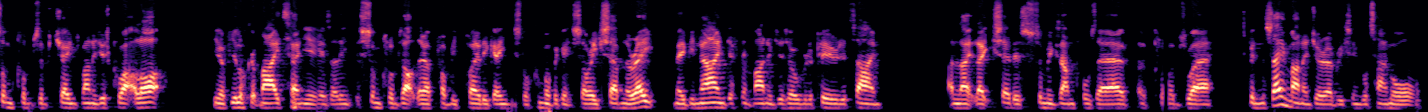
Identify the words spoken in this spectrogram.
Some clubs have changed managers quite a lot. You know, if you look at my 10 years, I think there's some clubs out there I've probably played against or come up against, sorry, seven or eight, maybe nine different managers over a period of time. And like like you said, there's some examples there of clubs where it's been the same manager every single time or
